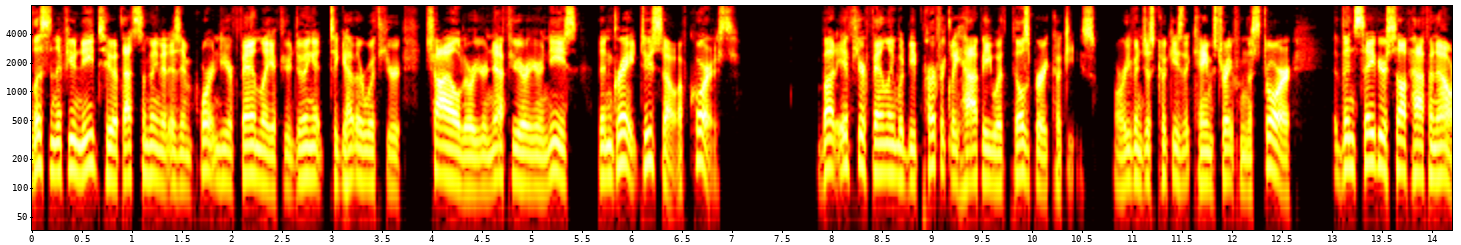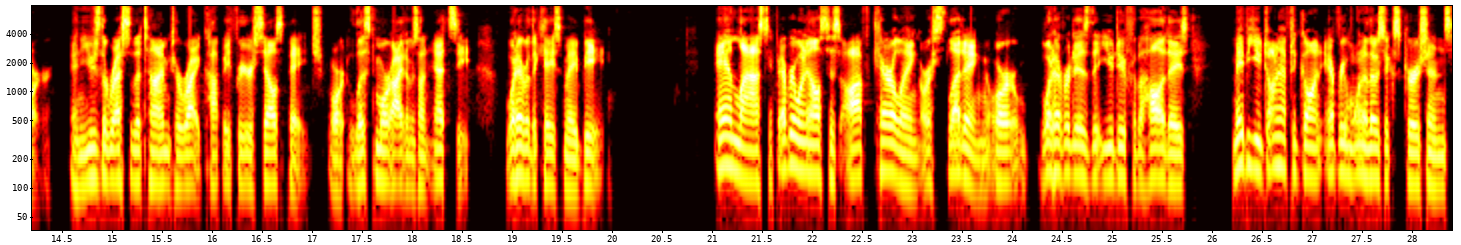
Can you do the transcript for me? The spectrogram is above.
Listen, if you need to, if that's something that is important to your family, if you're doing it together with your child or your nephew or your niece, then great, do so, of course. But if your family would be perfectly happy with Pillsbury cookies, or even just cookies that came straight from the store, then save yourself half an hour and use the rest of the time to write copy for your sales page or list more items on Etsy, whatever the case may be. And last, if everyone else is off caroling or sledding or whatever it is that you do for the holidays, maybe you don't have to go on every one of those excursions.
